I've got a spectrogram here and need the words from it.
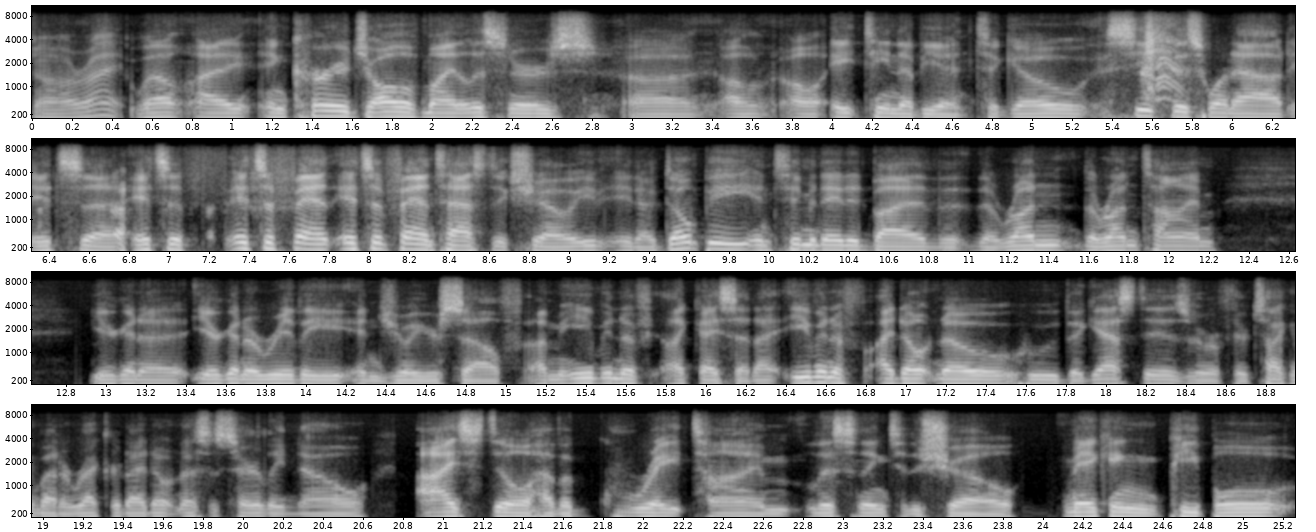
All right. Well, I encourage all of my listeners, uh, all, all, 18 of you, to go seek this one out. It's a, it's a, it's a fan, it's a fantastic show. You, you know, don't be intimidated by the, the run, the run time. You're gonna, you're gonna really enjoy yourself. I mean, even if, like I said, I, even if I don't know who the guest is or if they're talking about a record I don't necessarily know, I still have a great time listening to the show, making people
